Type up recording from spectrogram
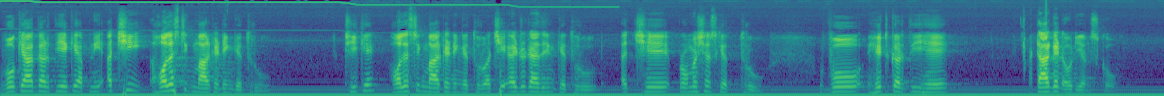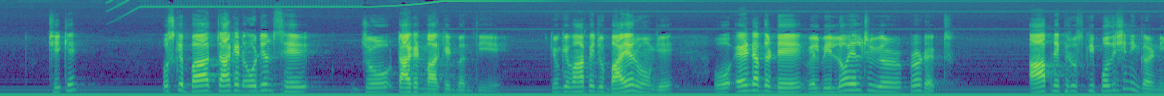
वो क्या करती है कि अपनी अच्छी हॉलिस्टिक मार्केटिंग के थ्रू ठीक है? हॉलिस्टिक मार्केटिंग के थ्रू अच्छी एडवर्टाइजिंग के थ्रू अच्छे प्रोमोशंस के थ्रू वो हिट करती है टारगेट ऑडियंस को, ठीक है? उसके बाद टारगेट ऑडियंस से जो टारगेट मार्केट बनती है, क्योंकि वहाँ पे जो बायर होंगे वो end of the day will be loyal to your product आपने फिर उसकी पोजिशनिंग करनी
